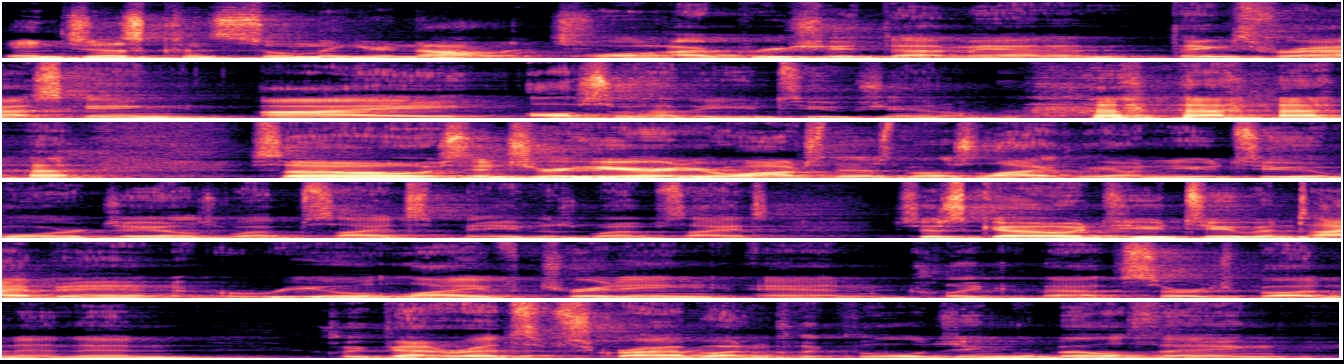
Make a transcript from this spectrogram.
and just consuming your knowledge? Well i appreciate that man and thanks for asking. I also have a youtube channel So since you're here and you're watching this most likely on YouTube or JL's websites, many of his websites, just go to YouTube and type in real life trading and click that search button and then click that red subscribe button, click the little jingle bell thing,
